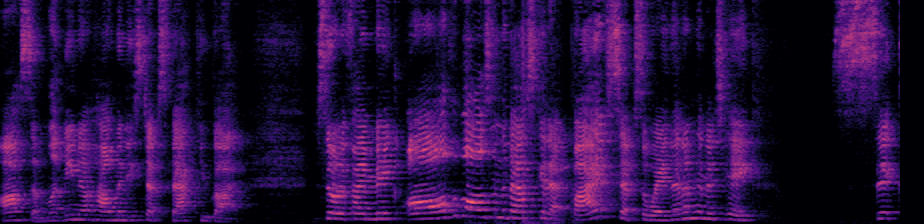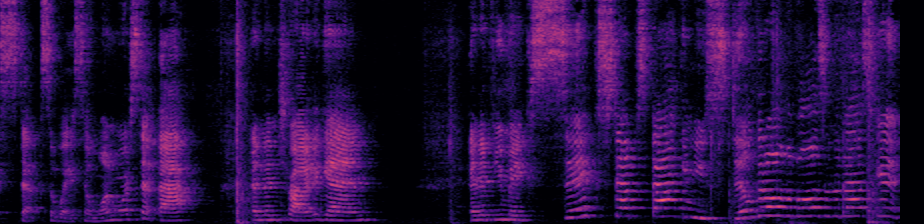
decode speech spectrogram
awesome. Let me know how many steps back you got. So if I make all the balls in the basket at five steps away, then I'm gonna take six steps away. So one more step back and then try it again. And if you make six steps back and you still get all the balls in the basket,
